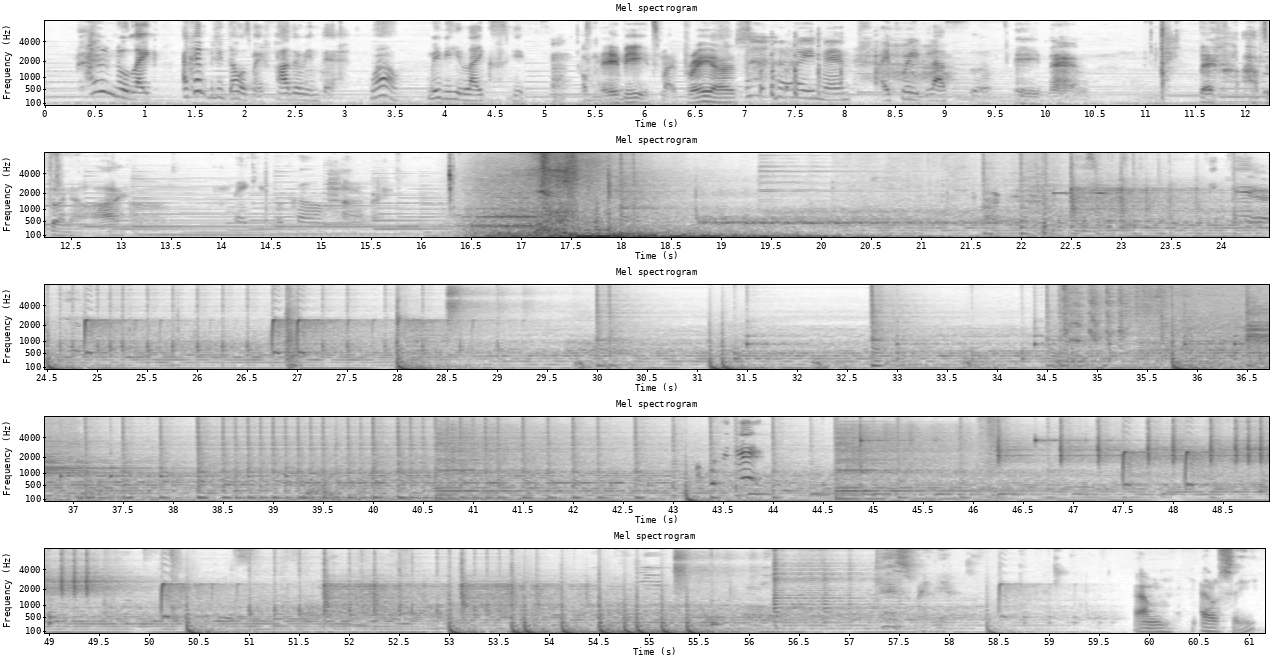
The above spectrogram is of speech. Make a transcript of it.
I don't know, like, I can't believe that was my father in there. Wow, maybe he likes you. Mm, or maybe it's my prayers. Amen. I pray it lasts. So. Amen. Babe, I have to go now, alright? Thank you for coming. Alright. Elsie,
